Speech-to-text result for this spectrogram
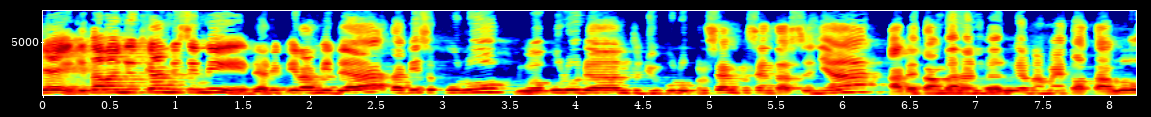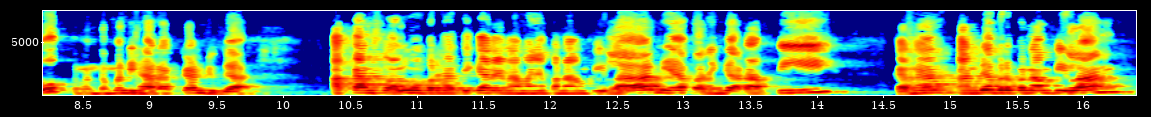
Oke, kita lanjutkan di sini. Dari piramida tadi 10, 20 dan 70% persen persentasenya ada tambahan baru yang namanya total look. Teman-teman diharapkan juga akan selalu memperhatikan yang namanya penampilan ya, paling nggak rapi karena Anda berpenampilan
